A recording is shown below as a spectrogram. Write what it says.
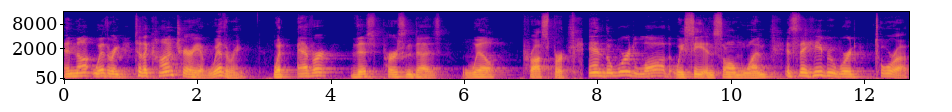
and not withering. To the contrary of withering, whatever this person does will prosper. And the word law that we see in Psalm 1, it's the Hebrew word Torah,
